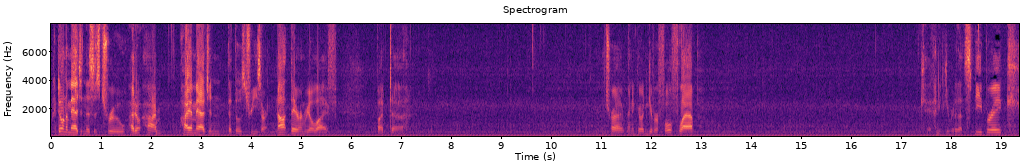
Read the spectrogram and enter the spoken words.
I don't imagine this is true. I don't. I'm. I imagine that those trees are not there in real life, but uh, we're gonna try. We're gonna go ahead and give her full flap. Okay, I need to get rid of that speed brake.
